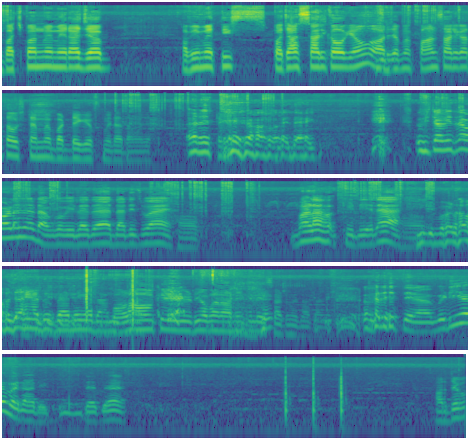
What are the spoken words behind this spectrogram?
बचपन में मेरा जब अभी मैं तीस पचास साल का हो गया हूँ और जब मैं पाँच साल का था उस टाइम में बर्थडे गिफ्ट मिला था मुझे। अरे उस टाइम इतना बड़ा सेट आपको मिला था दानिश भाई हाँ। बड़ा के लिए ना? बड़ा हो जाएगा तो पहनेगा दानिश बड़ा होके वीडियो बनाने के लिए शर्ट मिला था। अरे तेरा वीडियो बना दे था। और देखो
